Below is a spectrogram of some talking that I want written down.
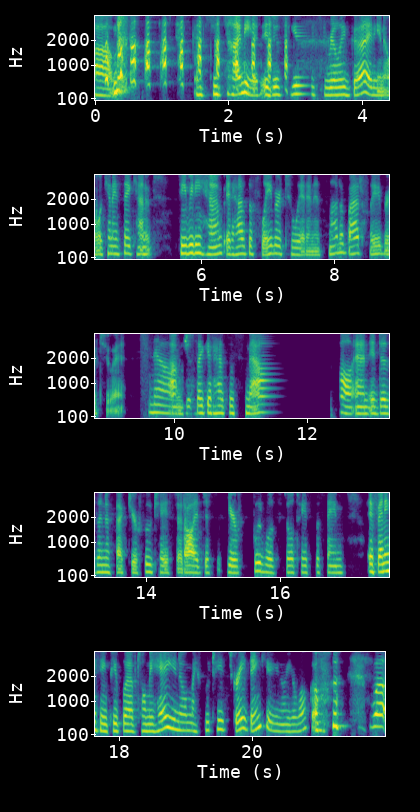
Um, it's just honey. It, it, just tastes really good. You know, what can I say? Kind of CBD hemp. It has a flavor to it, and it's not a bad flavor to it. No. Um, just like it has a smell, and it doesn't affect your food taste at all. It just your food will still taste the same. If anything, people have told me, "Hey, you know, my food tastes great. Thank you. You know, you're welcome." well.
